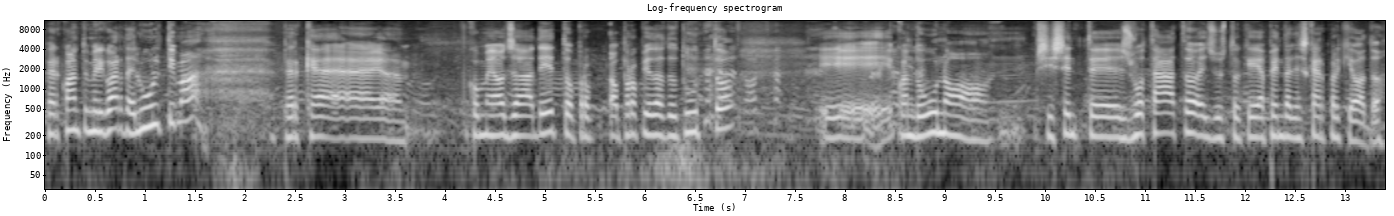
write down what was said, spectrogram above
Per quanto mi riguarda è l'ultima perché eh, come ho già detto ho pro- ho proprio dato tutto e quando uno si sente svuotato è giusto che appenda le scarpe al chiodo.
